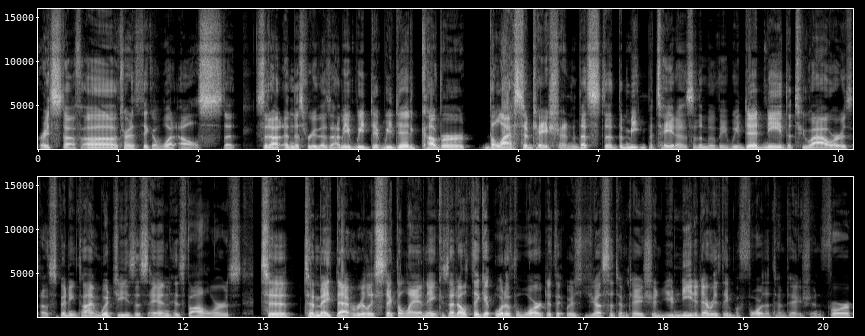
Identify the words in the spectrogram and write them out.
great stuff uh I'm trying to think of what else that stood out in this revisit i mean we did we did cover the last temptation that's the the meat and potatoes of the movie we did need the two hours of spending time with jesus and his followers to to make that really stick the landing because i don't think it would have worked if it was just the temptation you needed everything before the temptation for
